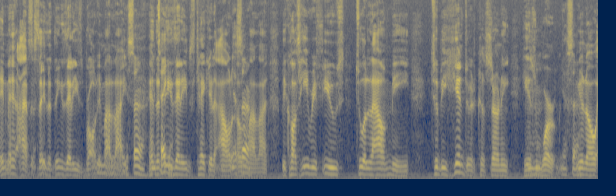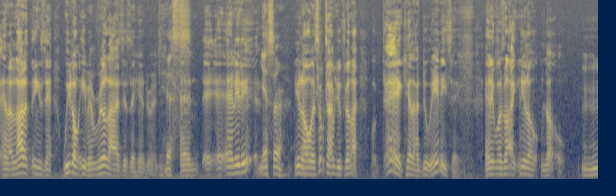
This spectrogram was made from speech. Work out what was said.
Amen. I have to say the things that He's brought in my life, Yes, sir. and And the taken. things that He's taken out Yes, of sir. my life, because He refused to allow me to be hindered concerning His Mhm. work. Yes, sir. You know, and a lot of things that we don't even realize is a hindrance. Yes. And and it is. yes, sir. You know, and sometimes you feel like, well, dang, can I do anything? And it was like, you know, no. Mm-hmm.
